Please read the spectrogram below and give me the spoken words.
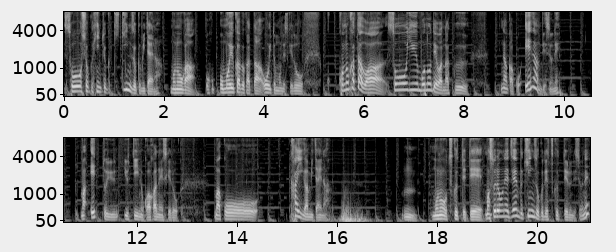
装飾品というか貴金属みたいなものが思い浮かぶ方多いと思うんですけどこの方はそういうものではなくなんかこう絵なんですよね。まあ絵と言っていいのか分かんないですけどまあこう絵画みたいな、うん、ものを作ってて、まあ、それをね全部金属で作ってるんですよね。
